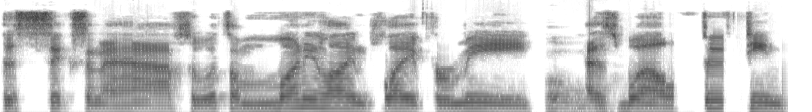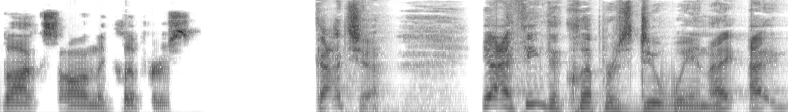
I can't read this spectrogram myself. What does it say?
the six and a half. So it's a money line play for me Whoa. as well. 15 bucks on the Clippers. Gotcha. Yeah, I think the Clippers do win. I, I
